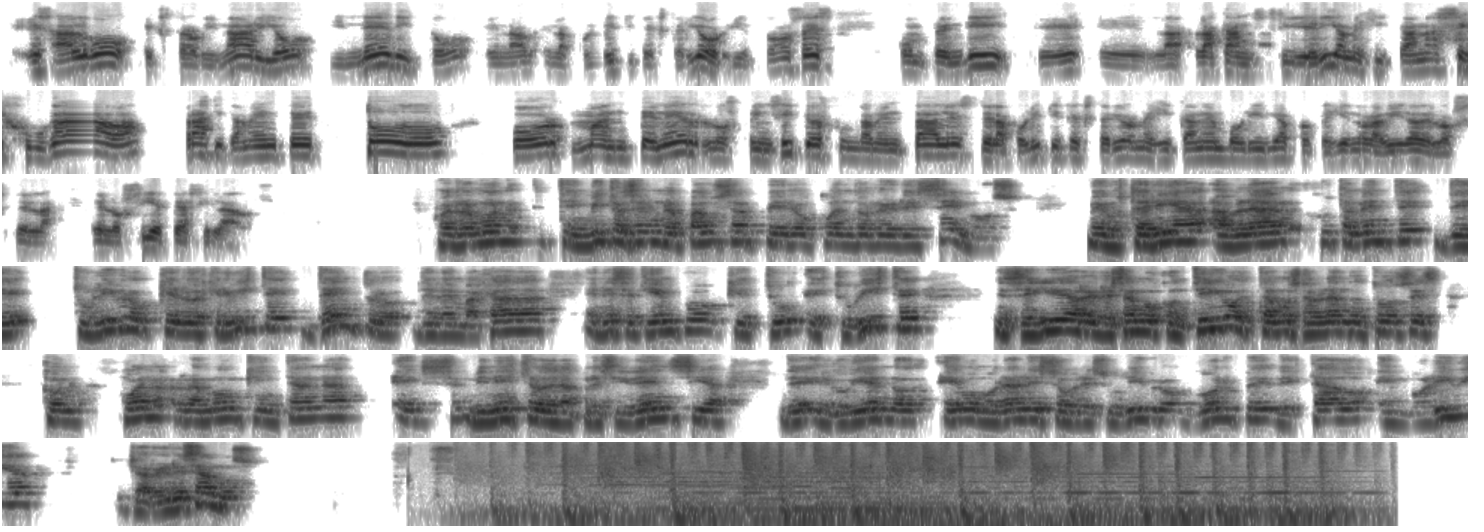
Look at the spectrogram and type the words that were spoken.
es algo extraordinario, inédito en la, política exterior. Y entonces comprendí que eh, la, Cancillería mexicana se jugaba prácticamente todo por mantener los principios fundamentales de la política exterior mexicana en Bolivia, protegiendo la vida de los, de los siete asilados. Juan Ramón, te invito a hacer una pausa, pero cuando regresemos, me gustaría hablar justamente de tu libro que lo escribiste dentro de la embajada en ese tiempo que tú estuviste. Enseguida regresamos contigo. Estamos hablando entonces con Juan Ramón Quintana, ex ministro de la presidencia del gobierno Evo Morales sobre su libro Golpe de Estado en Bolivia. Ya regresamos.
